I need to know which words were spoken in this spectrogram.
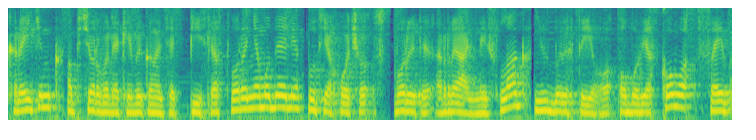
creating, обсервер, який виконається після створення моделі. Тут я хочу створити реальний слаг і зберегти його. Обов'язково save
